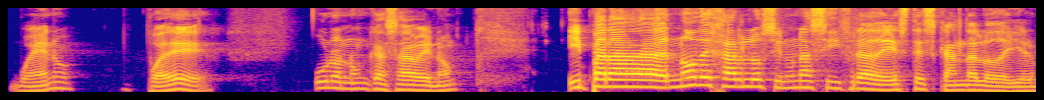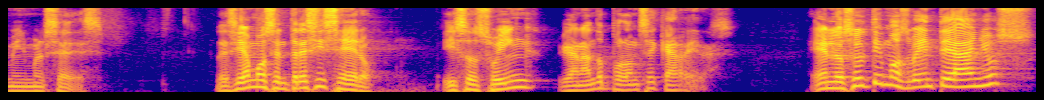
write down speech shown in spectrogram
Bueno, puede. Uno nunca sabe, ¿no? Y para no dejarlo sin una cifra de este escándalo de Jermaine Mercedes. Decíamos en 3 y 0. Hizo swing ganando por 11 carreras. En los últimos 20 años,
